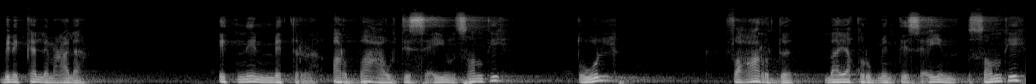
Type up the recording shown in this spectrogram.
بنتكلم على 2 متر 94 سنتي طول في عرض ما يقرب من 90 سنتي.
